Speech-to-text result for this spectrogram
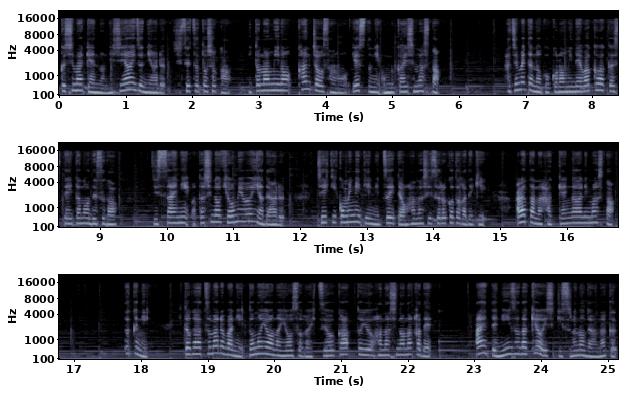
福島県の西会津にある施設図書館営みの館長さんをゲストにお迎えしました。初めての試みでワクワクしていたのですが実際に私の興味分野である地域コミュニティについてお話しすることができ新たな発見がありました。特に人が集まる場にどのような要素が必要かというお話の中であえてニーズだけを意識するのではなく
